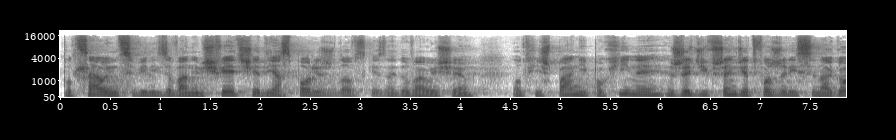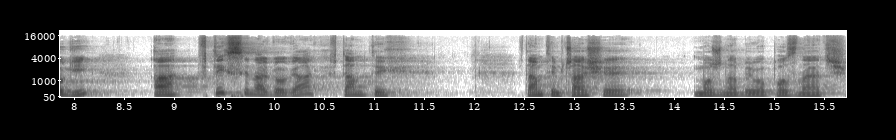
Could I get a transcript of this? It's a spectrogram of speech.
po całym cywilizowanym świecie. Diaspory żydowskie znajdowały się od Hiszpanii po Chiny. Żydzi wszędzie tworzyli synagogi, a w tych synagogach w, tamtych, w tamtym czasie można było poznać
